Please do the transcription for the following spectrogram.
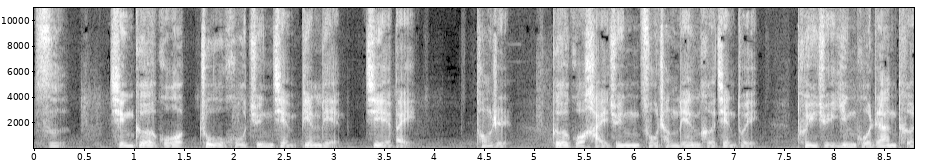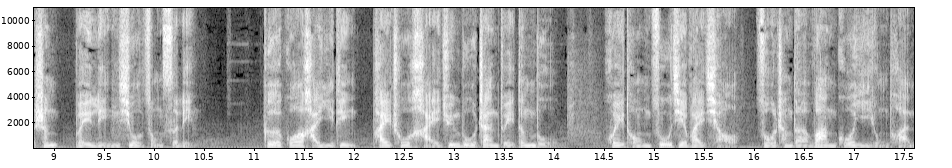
四、请各国驻沪军舰编练。戒备。同日，各国海军组成联合舰队，推举英国人安特生为领袖总司令。各国还议定派出海军陆战队登陆，会同租界外侨组成的万国义勇团，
